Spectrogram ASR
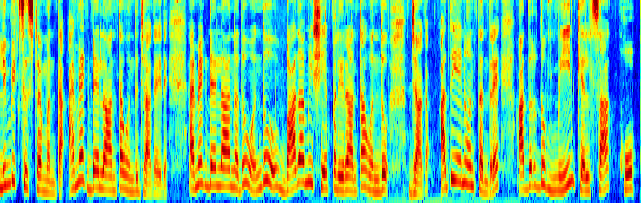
ಲಿಂಬಿಕ್ ಸಿಸ್ಟಮ್ ಅಂತ ಅಮೆಗ್ಡೆಲಾ ಅಂತ ಒಂದು ಜಾಗ ಇದೆ. ಅಮೆಗ್ಡೆಲಾ ಅನ್ನೋದು ಒಂದು ಬಾದಾಮಿ ಶೇಪಲ್ಲಿರೋ ಅಂಥ ಒಂದು ಜಾಗ. ಅದು ಏನು ಅಂತಂದರೆ ಅದರದ್ದು ಮೇನ್ ಕೆಲಸ ಕೋಪ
